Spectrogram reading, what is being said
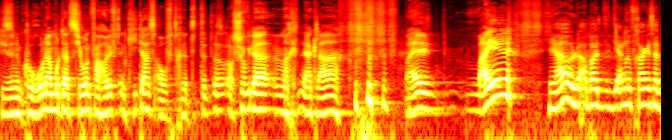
diese eine Corona-Mutation verhäuft in Kitas auftritt. Das ist auch schon wieder, ja klar, weil, weil, Ja, aber die die andere Frage ist halt,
